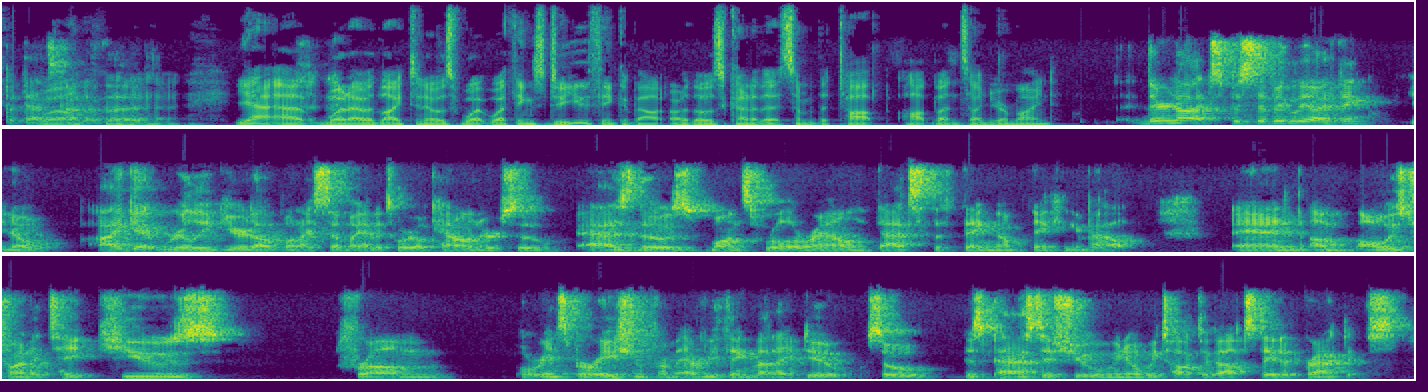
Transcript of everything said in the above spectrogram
but that's well, kind of the. yeah, uh, what I would like to know is what what things do you think about? Are those kind of the some of the top hot buttons on your mind? They're not specifically. I think you know I get really geared up when I set my editorial calendar. So as those months roll around, that's the thing I'm thinking about and I'm always trying to take cues from or inspiration from everything that I do. So this past issue, you know, we talked about state of practice,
